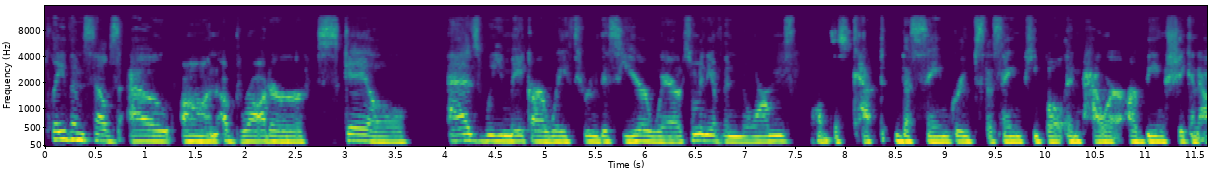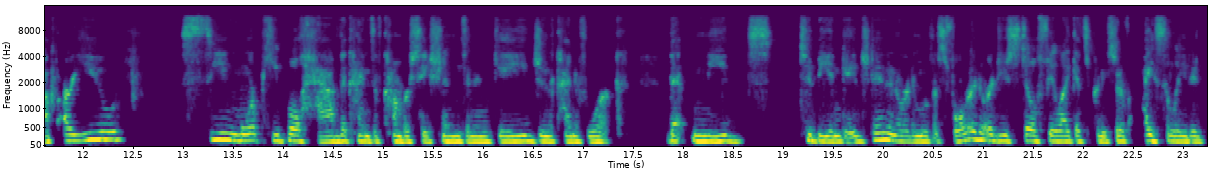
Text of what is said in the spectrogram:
play themselves out on a broader scale as we make our way through this year where so many of the norms have just kept the same groups, the same people in power are being shaken up. Are you seeing more people have the kinds of conversations and engage in the kind of work that needs to be engaged in in order to move us forward? Or do you still feel like it's pretty sort of isolated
